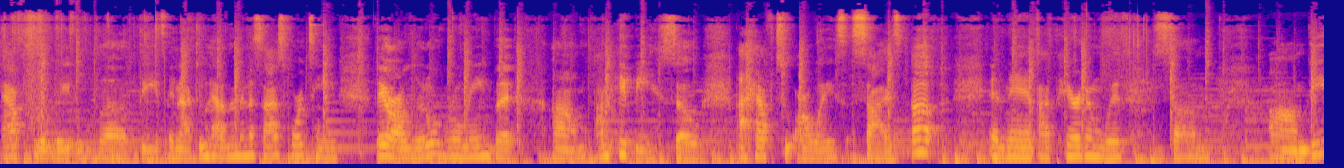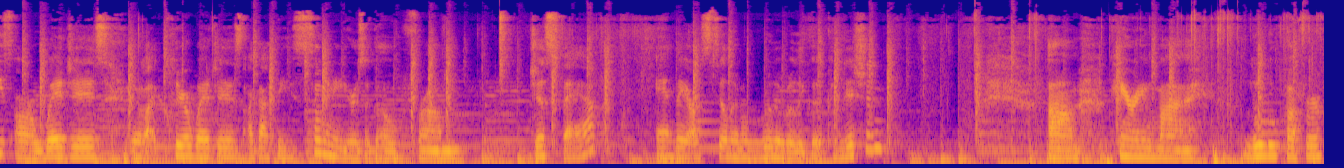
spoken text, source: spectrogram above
Absolutely love these and I do have them in a size 14 they are a little roomy but um, I'm hippie so I have to always size up. And then I paired them with some um, these are wedges. They're like clear wedges. I got these so many years ago from Just Fab and they are still in really really good condition um, carrying my Loulou Puffer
